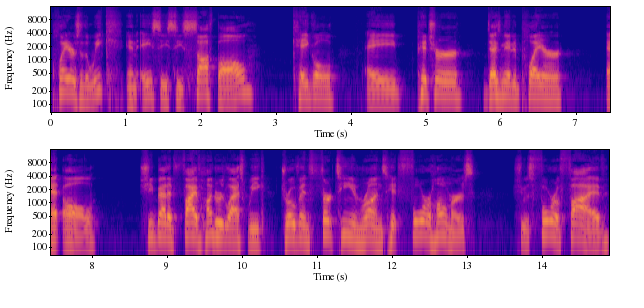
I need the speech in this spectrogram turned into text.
players of the week in ACC softball. Cagle, a pitcher, designated player at all. She batted 500 last week, drove in 13 runs, hit four homers. She was four of five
